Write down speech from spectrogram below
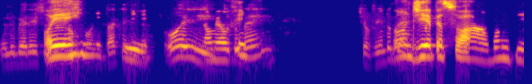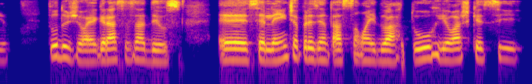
Eu liberei seu Oi, microfone, tá, querida? Oi, tudo bem? Te ouvindo bem. Bom dia, pessoal. Bom dia. Tudo jóia, graças a Deus. É, excelente apresentação aí do Arthur, e eu acho que esse,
